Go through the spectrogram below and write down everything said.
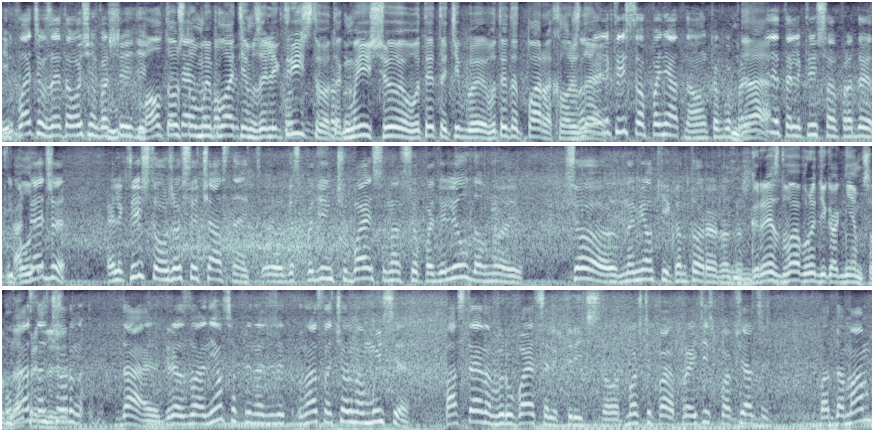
и платим за это очень большие деньги. Мало того, что мы платим за электричество, так мы еще вот, это, типа, вот этот пар Ну, охлаждаем. электричество понятно, он как бы Да. производит, электричество продает. И пол- Опять же, электричество уже все частное. Э, Господин Чубайс у нас все поделил давно и все на мелкие конторы разошло. ГРЭС-2 вроде как немцам, У да, нас на принадлежит? черном... Да, ГРЭС-2 немцам принадлежит. У нас на Черном мысе постоянно вырубается электричество. Вот можете по- пройтись, пообщаться по домам,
